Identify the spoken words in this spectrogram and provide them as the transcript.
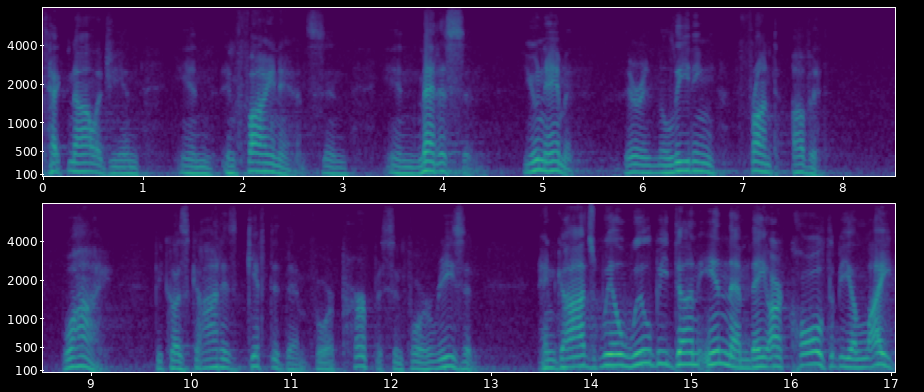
technology, and, in, in finance, in, in medicine, you name it. They're in the leading front of it. Why? Because God has gifted them for a purpose and for a reason. And God's will will be done in them. They are called to be a light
